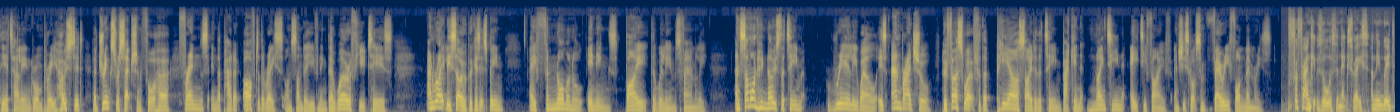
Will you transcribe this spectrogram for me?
the Italian Grand Prix, hosted a drinks reception for her friends in the paddock after the race on Sunday evening. There were a few tears, and rightly so, because it's been A phenomenal innings by the Williams family. And someone who knows the team really well is Anne Bradshaw, who first worked for the PR side of the team back in 1985. And she's got some very fond memories. For Frank, it was always the next race. I mean, we'd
